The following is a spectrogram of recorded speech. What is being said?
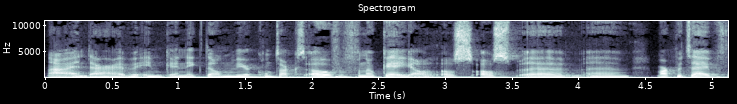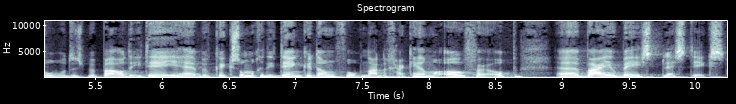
Nou, en daar hebben Imke en ik dan weer contact over van oké, als, als uh, marktpartijen bijvoorbeeld dus bepaalde ideeën hebben. Kijk, sommigen die denken dan bijvoorbeeld, nou, dan ga ik helemaal over op biobased plastics.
